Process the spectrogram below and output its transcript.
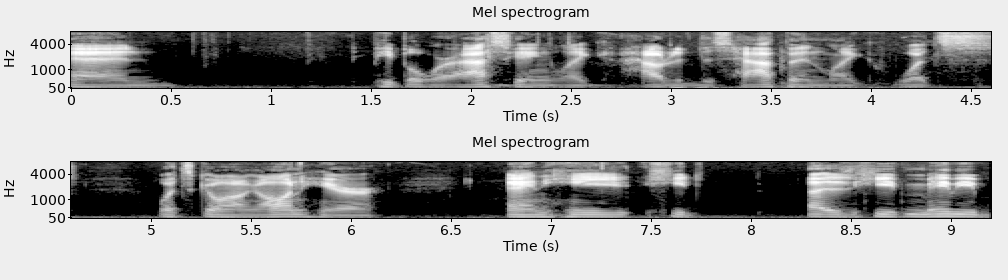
and people were asking like, "How did this happen? Like, what's what's going on here?" And he he uh, he maybe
